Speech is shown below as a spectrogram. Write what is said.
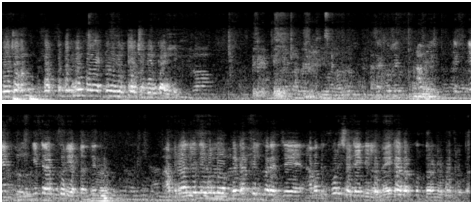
তো যখন বক্তব্য দেবেন তখন একটু পৌঁছে দিন কাইন্ডলি আমি একটু ইন্টারাপ্ট করি আপনাদের। আপনারা যদি হলো বেটার ফিল করেন যে আমাদের পরিচয়টাই দিল না এটা আবার কোন ধরনের ভদ্রতা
